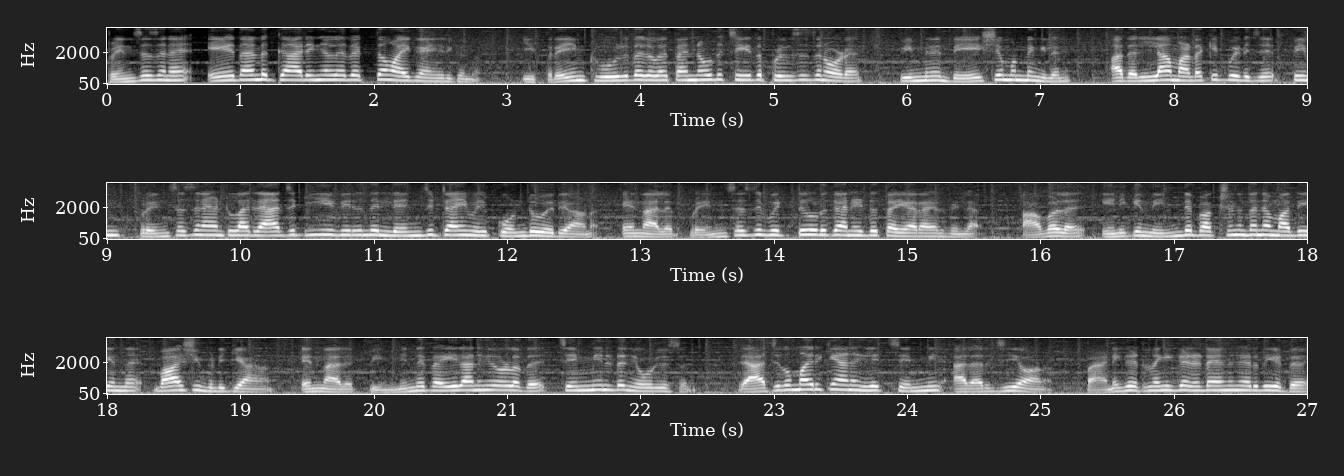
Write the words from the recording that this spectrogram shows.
പ്രിൻസസിന് ഏതാണ്ട് കാര്യങ്ങൾ വ്യക്തമായി കഴിഞ്ഞിരിക്കുന്നു. ഇത്രയും ക്രൂരതകൾ തന്നോട് ചെയ്ത പ്രിൻസസിനോട് പിമ്മിന് ദേഷ്യമുണ്ടെങ്കിലും അതെല്ലാം അടക്കി പിടിച്ച് പിം പ്രിൻസസിനായിട്ടുള്ള രാജകീയ വിരുന്ന് ലഞ്ച് ടൈമിൽ കൊണ്ടുവരികയാണ്. എന്നാൽ പ്രിൻസസ് വിട്ടുകൊടുക്കാനായിട്ട് തയ്യാറായിരുന്നില്ല. അവൾ എനിക്ക് നിന്റെ ഭക്ഷണം തന്നെ മതിയെന്ന് വാശി പിടിക്കുകയാണ്. എന്നാൽ പിന്നിന്റെ കയ്യിലാണെങ്കിൽ ഉള്ളത് ചെമ്മീനിട്ട ന്യൂഡിൽസും രാജകുമാരിക്കാണെങ്കിൽ ചെമ്മീൻ അലർജിയുമാണ്. പണി കിട്ടണമെങ്കിൽ കിട്ടട്ടെ എന്ന് കരുതിയിട്ട്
